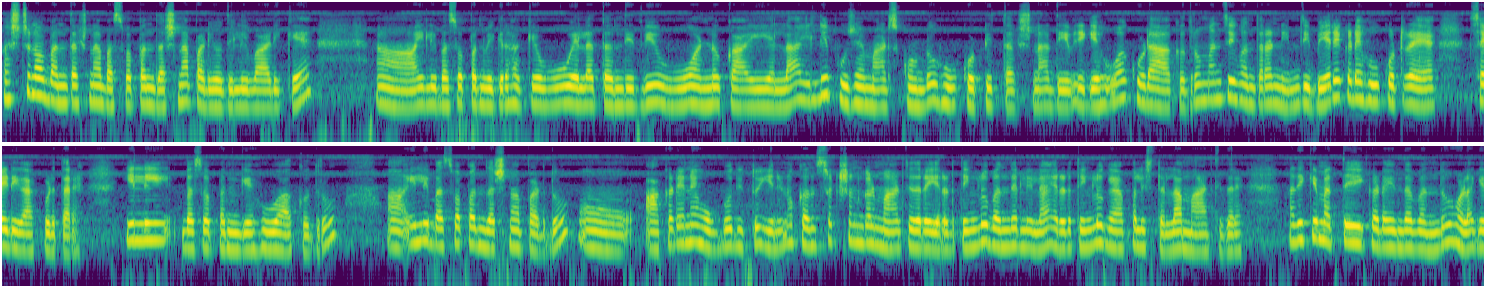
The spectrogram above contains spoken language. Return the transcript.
ಫಸ್ಟ್ ನಾವು ಬಂದ ತಕ್ಷಣ ಬಸವಪ್ಪನ ದರ್ಶನ ಪಡೆಯೋದಿಲ್ಲಿ ವಾಡಿಕೆ. ಇಲ್ಲಿ ಬಸವಪ್ಪನ ವಿಗ್ರಹಕ್ಕೆ ಹೂವು ಎಲ್ಲ ತಂದಿದ್ವಿ. ಹೂವು ಹಣ್ಣು, ಕಾಯಿ ಎಲ್ಲ ಇಲ್ಲಿ ಪೂಜೆ ಮಾಡಿಸ್ಕೊಂಡು ಹೂ ಕೊಟ್ಟಿದ ತಕ್ಷಣ ದೇವರಿಗೆ ಹೂವು ಕೂಡ ಹಾಕಿದ್ರು. ಮನಸ್ಸಿಗೆ ಒಂಥರ ನೆಮ್ಮದಿ. ಬೇರೆ ಕಡೆ ಹೂ ಕೊಟ್ಟರೆ ಸೈಡಿಗೆ ಹಾಕ್ಬಿಡ್ತಾರೆ. ಇಲ್ಲಿ ಬಸವಪ್ಪನಿಗೆ ಹೂ ಹಾಕಿದ್ರು. ಇಲ್ಲಿ ಬಸವಪ್ಪನ ದರ್ಶನ ಪಡೆದು, ಆ ಕಡೆನೇ ಹೋಗ್ಬೋದಿತ್ತು. ಏನೇನೋ ಕನ್ಸ್ಟ್ರಕ್ಷನ್ಗಳು ಮಾಡ್ತಿದ್ದಾರೆ ಎರಡು ತಿಂಗಳು ಬಂದಿರಲಿಲ್ಲ. ಎರಡು ತಿಂಗಳು ಗ್ಯಾಪಲ್ಲಿ ಇಷ್ಟೆಲ್ಲ ಮಾಡ್ತಿದ್ದಾರೆ ಅದಕ್ಕೆ ಮತ್ತೆ ಈ ಕಡೆಯಿಂದ ಬಂದು ಒಳಗೆ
